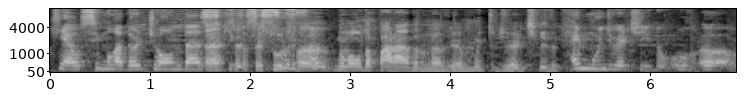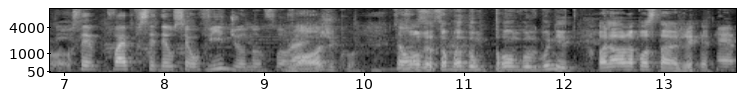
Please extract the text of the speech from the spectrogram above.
que é o simulador de ondas É, que cê- você cê surfa, surfa. numa onda parada no navio, é muito divertido. É muito divertido. O- o- o- você vai ceder o seu vídeo no Flowrider? Lógico. Vocês Então, vão ver eu tomando um tombo bonito. Olha lá na postagem. É.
